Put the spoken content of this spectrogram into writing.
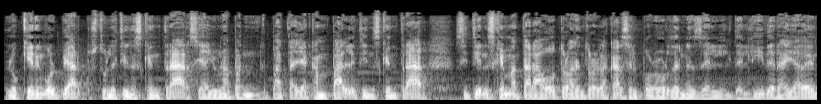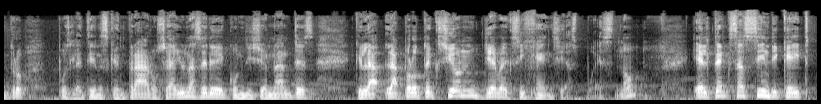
lo quieren golpear, pues tú le tienes que entrar. Si hay una batalla campal, le tienes que entrar. Si tienes que matar a otro adentro de la cárcel por órdenes del, líder allá adentro, pues le tienes que entrar. O sea, hay una serie de condicionantes que la, protección lleva exigencias, pues, ¿no? El Texas Syndicate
